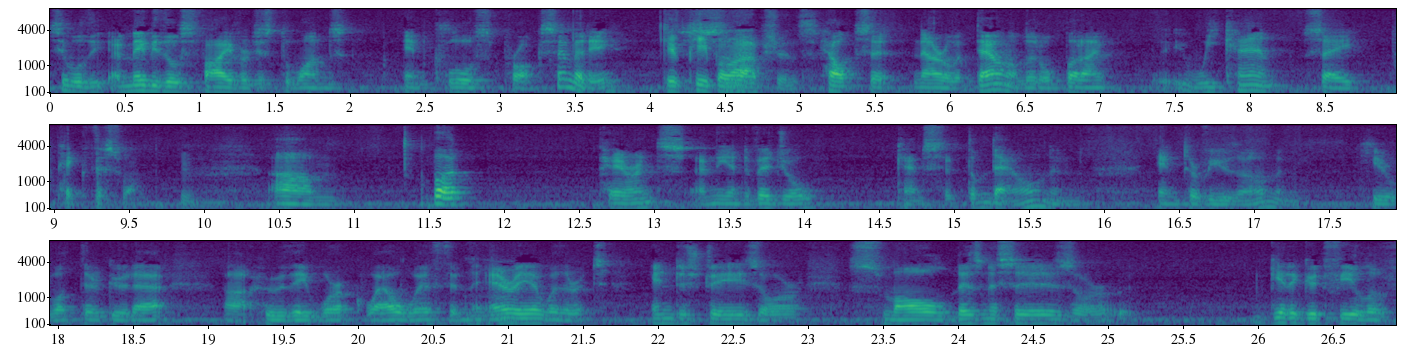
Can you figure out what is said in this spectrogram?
See, well, the, maybe those five are just the ones in close proximity. Give people So that options. Helps it narrow it down a little, but I, we can't say pick this one. Mhm. Um, but parents and the individual can sit them down and interview them and hear what they're good at, uh, who they work well with in the Mhm. area, whether it's industries or small businesses, or get a good feel of,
